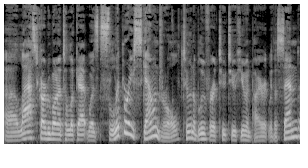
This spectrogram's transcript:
Uh, last card we wanted to look at was Slippery Scoundrel, two and a blue for a 2 2 human pirate with Ascend.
